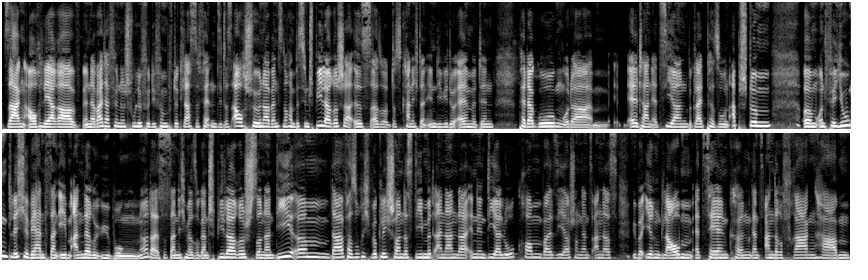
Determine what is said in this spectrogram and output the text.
sagen auch Lehrer in der weiterführenden Schule für die fünfte Klasse fänden sie das auch schöner, wenn es noch ein bisschen spielerischer ist. Also das kann ich dann individuell mit den Pädagogen oder ähm, Eltern, Erziehern, Begleitpersonen abstimmen. Ähm, und für Jugendliche werden es dann eben andere Übungen. Ne? Da ist es dann nicht mehr so ganz spielerisch, sondern die, ähm, da versuche ich wirklich schon, dass die miteinander in den Dialog kommen, weil sie ja schon ganz anders über ihren Glauben erzählen können, ganz andere Fragen haben.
